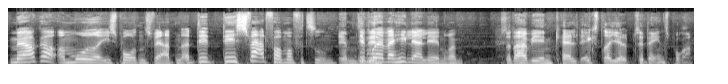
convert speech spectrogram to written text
mørkere områder i sportens verden. Og det, det er svært for mig for tiden. Jamen, det det, må det. jeg være helt ærlig at indrømme. Så der har vi indkaldt ekstra hjælp til dagens program.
